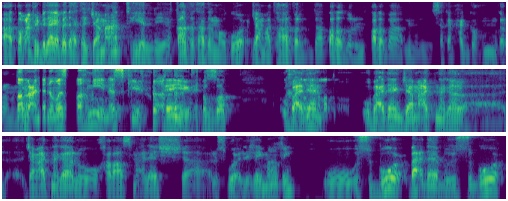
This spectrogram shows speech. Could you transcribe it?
آه، طبعا في البداية بدأت الجامعات هي اللي قادت هذا الموضوع. جامعة هارفارد طردوا الطلبة من السكن حقهم قالوا لهم طبعا لأنه ما فاهمين اذكي اي بالضبط. وبعدين وبعدين جامعتنا قال جامعتنا قالوا خلاص معلش آه، الأسبوع اللي جاي ما في واسبوع بعدها بأسبوع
